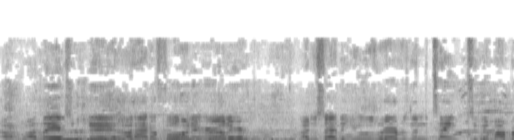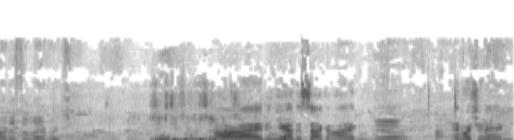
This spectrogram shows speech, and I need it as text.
uh, my legs were dead. I had a 400 earlier. I just had to use whatever's in the tank to get my brothers the leverage. All right, and you had the second leg? Yeah, And what's your name?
